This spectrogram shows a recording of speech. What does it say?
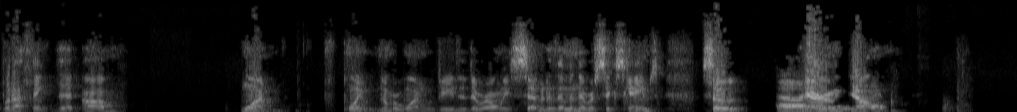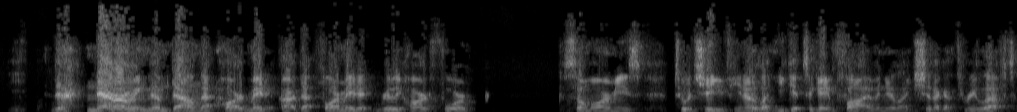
but I think that um, one point number one would be that there were only seven of them and there were six games, so Uh, narrowing down, narrowing them down that hard made it uh, that far made it really hard for some armies to achieve. You know, like you get to game five and you're like, shit, I got three left.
